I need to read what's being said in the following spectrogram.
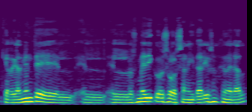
que realmente el- el- el- los médicos o los sanitarios en general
